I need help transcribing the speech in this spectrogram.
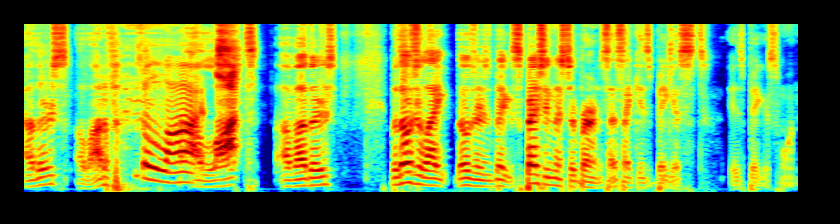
Others, a lot of A lot. a lot of others. But those are like those are his big, especially Mr. Burns. That's like his biggest his biggest one.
